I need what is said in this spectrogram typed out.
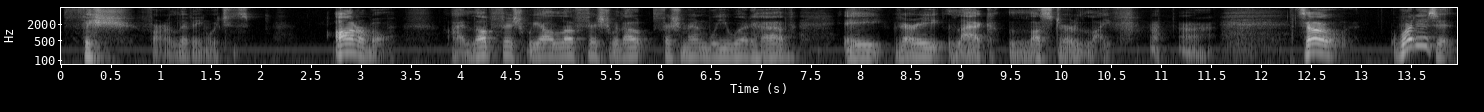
fish for a living, which is honorable? I love fish. We all love fish. Without fishermen, we would have a very lackluster life. so, what is it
